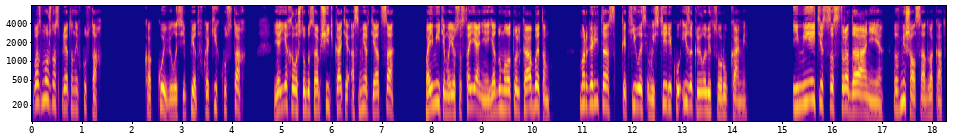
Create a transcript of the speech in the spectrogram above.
Возможно, спрятанный в кустах. Какой велосипед? В каких кустах? Я ехала, чтобы сообщить Кате о смерти отца. Поймите мое состояние, я думала только об этом. Маргарита скатилась в истерику и закрыла лицо руками. «Имейте сострадание», — вмешался адвокат.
